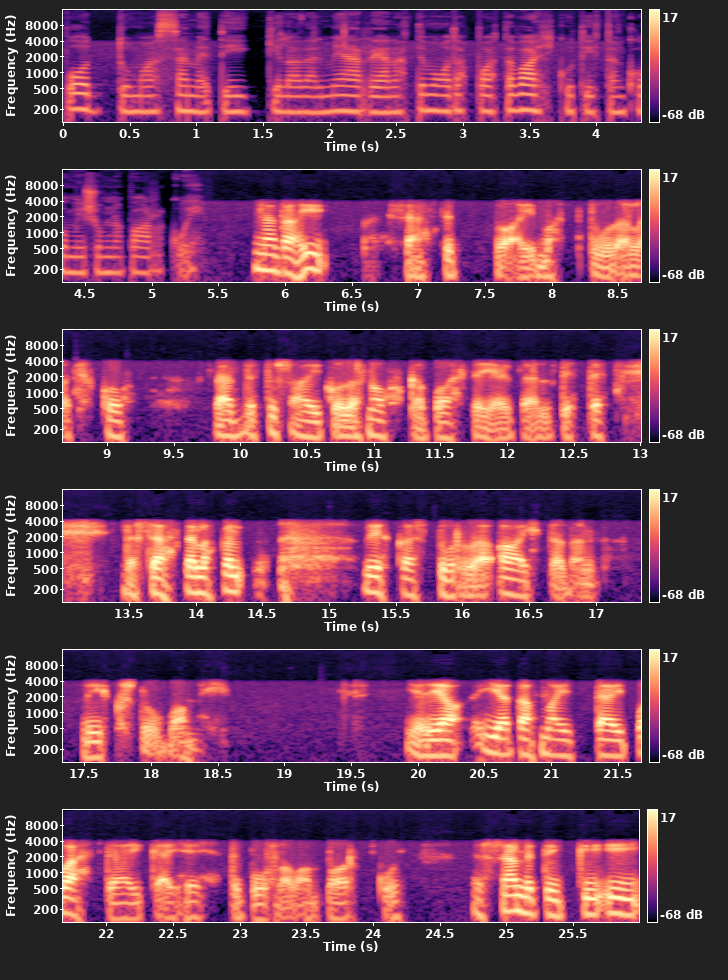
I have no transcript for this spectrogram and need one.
podtumas sämetiikkila tällä määriä, että muuta puolta vaihkuti tämän komissiona parkui. No tahi sähköt vaimat tuolla, kun lämmitys aikoilla nohka pohta ja vältti, että tässä sähtällä vehkasturra aihtadan liikstuvami. Ja, ja, ja tahmaita ei pähtää eikä hehte puhlavan parkkui. Ja sämetiikki ei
